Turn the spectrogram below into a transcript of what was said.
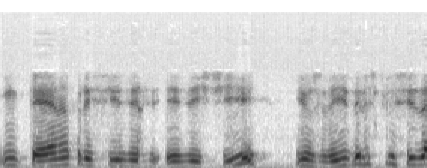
interna precisa existir e os líderes precisam,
